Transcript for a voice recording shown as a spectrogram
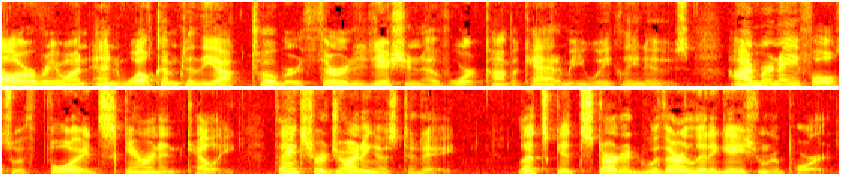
Hello, everyone, and welcome to the October 3rd edition of WorkComp Academy Weekly News. I'm Renee Foles with Floyd, Skeren, and Kelly. Thanks for joining us today. Let's get started with our litigation report.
